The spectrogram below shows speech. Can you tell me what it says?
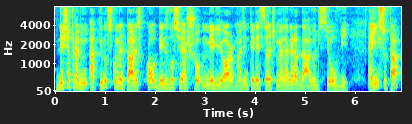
Deixa para mim aqui nos comentários qual deles você achou melhor, mais interessante, mais agradável de se ouvir. É isso, tá?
